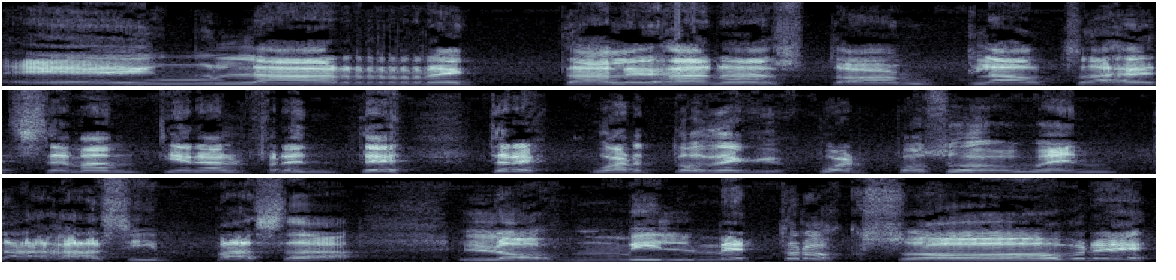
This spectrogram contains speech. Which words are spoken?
en la recta lejana. Storm Clouds Ahead se mantiene al frente. Tres cuartos de cuerpo su ventaja si pasa los mil metros sobre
